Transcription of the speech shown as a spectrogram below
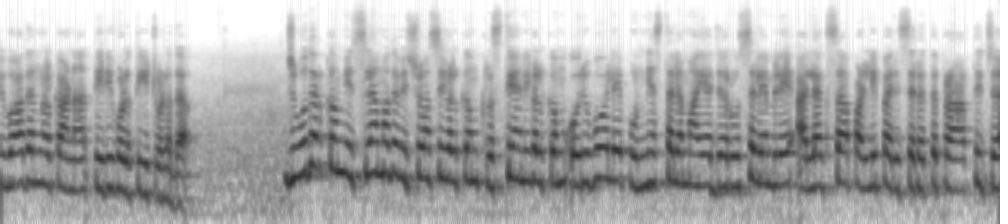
വിവാദങ്ങൾക്കാണ് തിരികൊളുത്തിയിട്ടുള്ളത്. ജൂതർക്കും ഇസ്ലാം മത വിശ്വാസികൾക്കും ക്രിസ്ത്യാനികൾക്കും ഒരുപോലെ പുണ്യസ്ഥലമായ ജെറൂസലേമിലെ അലക്സ പള്ളി പരിസരത്ത് പ്രാർത്ഥിച്ച്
